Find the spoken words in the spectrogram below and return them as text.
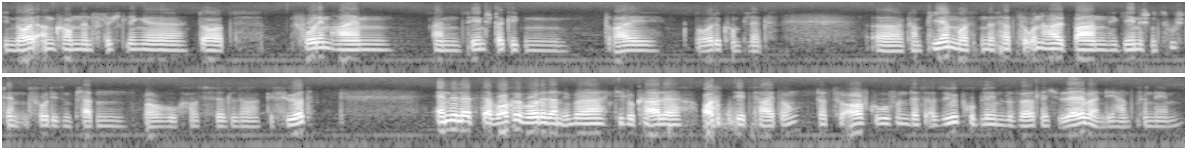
die neu ankommenden Flüchtlinge dort vor dem Heim einen zehnstöckigen drei Gebäudekomplex äh, kampieren mussten. Das hat zu unhaltbaren hygienischen Zuständen vor diesem Plattenbauhochhausviertel geführt. Ende letzter Woche wurde dann über die lokale Ostsee-Zeitung dazu aufgerufen, das Asylproblem so wörtlich selber in die Hand zu nehmen.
